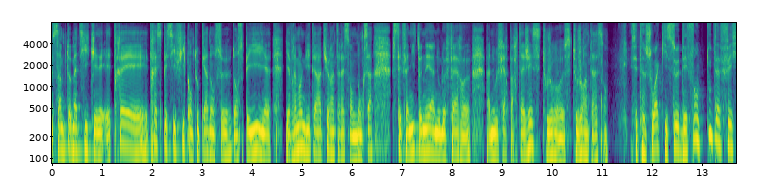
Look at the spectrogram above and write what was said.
symptomatique et, très très spécifique en tout cas dans ce dans ce pays. Il y, a, vraiment une littérature intéressante. Donc ça, Stéphanie tenait à nous le faire à nous le faire partager. C'est toujours c'est toujours intéressant. C'est un choix qui se défend tout à fait.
